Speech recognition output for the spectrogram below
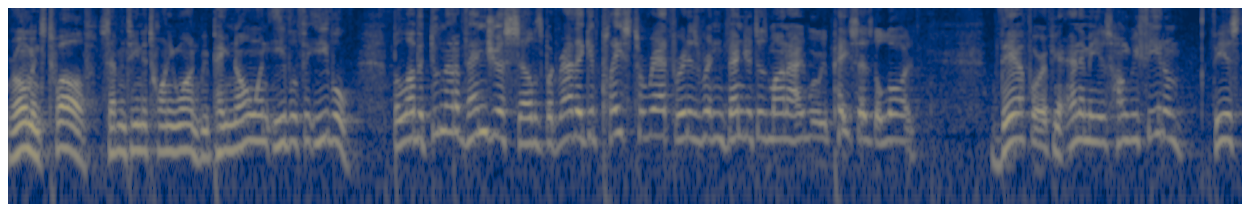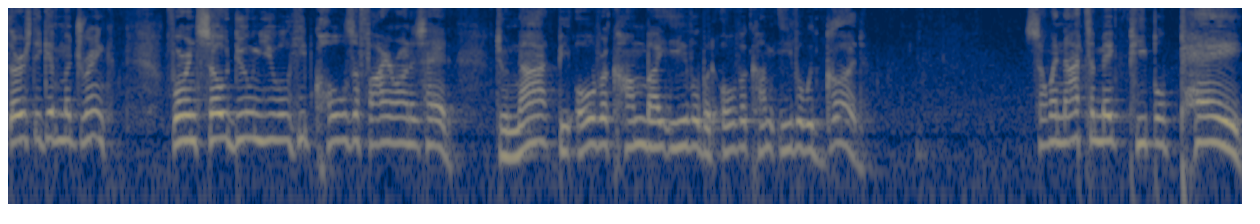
Romans 12, 17 to 21. We pay no one evil for evil. Beloved, do not avenge yourselves, but rather give place to wrath, for it is written, Vengeance is mine, I will repay, says the Lord. Therefore, if your enemy is hungry, feed him. If he is thirsty, give him a drink. For in so doing, you will heap coals of fire on his head. Do not be overcome by evil, but overcome evil with good. So we're not to make people pay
